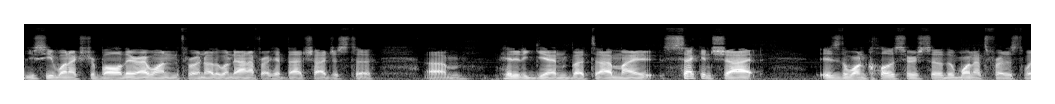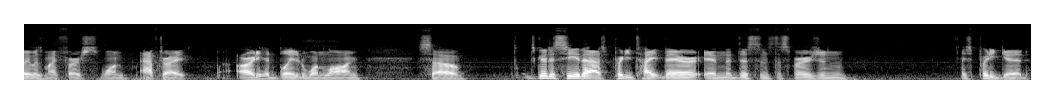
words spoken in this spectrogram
you see one extra ball there. I wanted to throw another one down after I hit that shot just to um, hit it again. But uh, my second shot is the one closer, so the one that's furthest away was my first one after I already had bladed one long. So it's good to see that I was pretty tight there, and the distance dispersion is pretty good.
